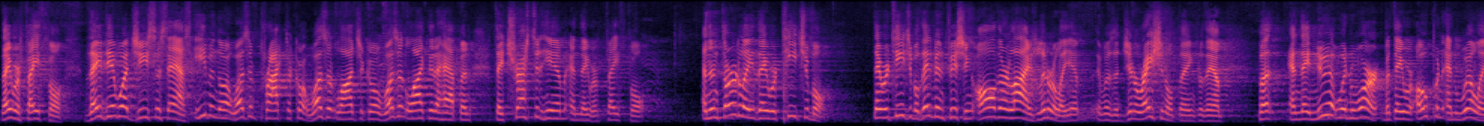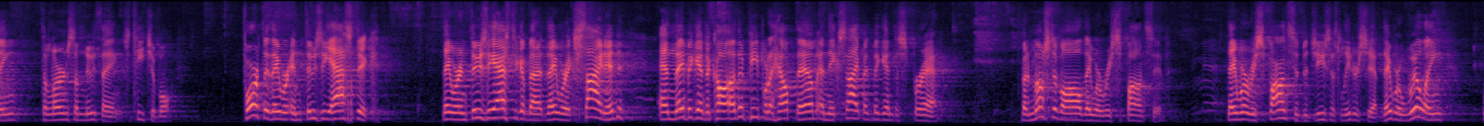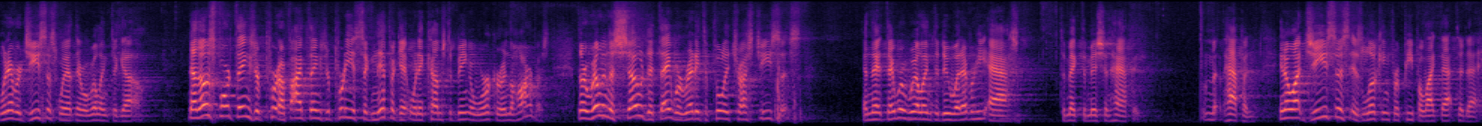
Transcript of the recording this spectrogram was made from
They were faithful. They did what Jesus asked, even though it wasn't practical, it wasn't logical, it wasn't likely to happen. They trusted Him and they were faithful. And then, thirdly, they were teachable. They were teachable. They'd been fishing all their lives, literally. It, it was a generational thing for them. But, and they knew it wouldn't work, but they were open and willing to learn some new things, teachable. Fourthly, they were enthusiastic. They were enthusiastic about it. They were excited, and they began to call other people to help them, and the excitement began to spread. But most of all, they were responsive. They were responsive to Jesus' leadership. They were willing, whenever Jesus went, they were willing to go. Now, those four things are, or five things are pretty significant when it comes to being a worker in the harvest. Their willingness showed that they were ready to fully trust Jesus and that they were willing to do whatever he asked to make the mission happy, happen. You know what? Jesus is looking for people like that today.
